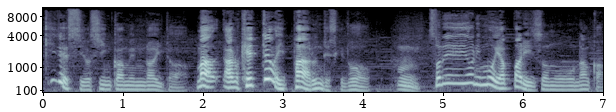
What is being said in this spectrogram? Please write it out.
きですよ、新仮面ライダー。まあ、あの、欠点はいっぱいあるんですけど、うん。それよりもやっぱり、その、なんか、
